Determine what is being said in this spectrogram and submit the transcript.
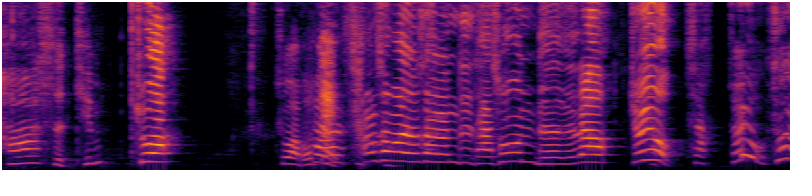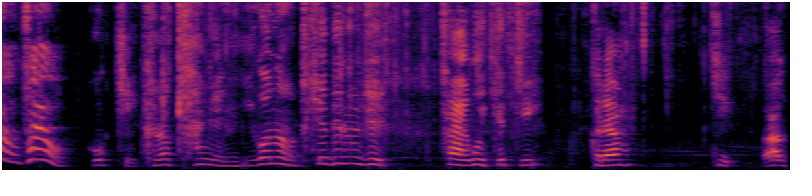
파스 팀? 좋아. 좋아. 어때? 파스. 상상하는 사람들 다 손 들어. 줘요. 자, 저요, 저요, 저요. 오케이. 그렇다면 이거는 어떻게 되는지 잘 알고 있겠지. 그럼 기, 아,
